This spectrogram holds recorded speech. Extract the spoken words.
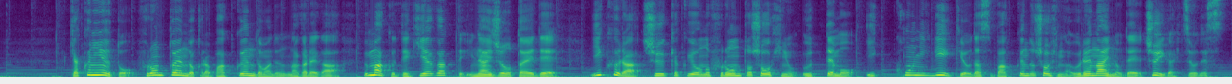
逆に言うとフロントエンドからバックエンドまでの流れがうまく出来上がっていない状態でいくら集客用のフロント商品を売っても一向に利益を出すバックエンド商品が売れないので注意が必要です。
